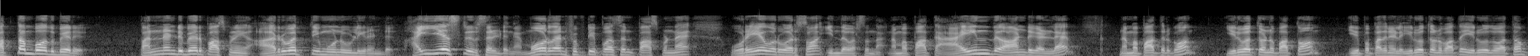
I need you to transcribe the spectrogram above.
பத்தொம்போது பேர். பன்னெண்டு பேர் பாஸ் பண்ணிங்க. அறுபத்தி மூணு புள்ளி ரெண்டு. ஹையஸ்ட் ரிசல்ட்டுங்க more than fifty percent pass பண்ண ஒரே ஒரு வருஷம் இந்த வருஷம் தான் நம்ம பார்த்த ஐந்து ஆண்டுகளில் நம்ம பார்த்துருக்கோம். இருபத்தொன்று பார்த்தோம் இப்போ பதினேழு. இருபத்தொன்று பார்த்தோம் இருபது பார்த்தோம்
